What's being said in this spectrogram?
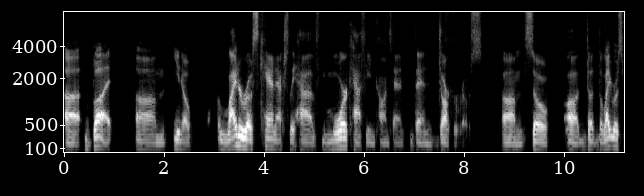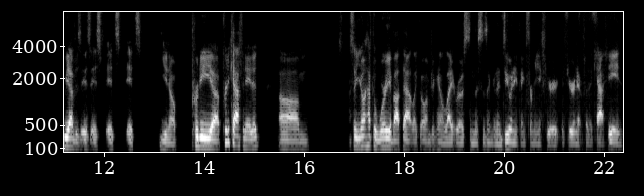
Uh, but um, you know, lighter roasts can actually have more caffeine content than darker roasts. Um, so uh, the the light roast we have is is, is it's it's you know pretty uh, pretty caffeinated. So you don't have to worry about that like oh i'm drinking a light roast and this isn't going to do anything for me if you're if you're in it for the caffeine.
